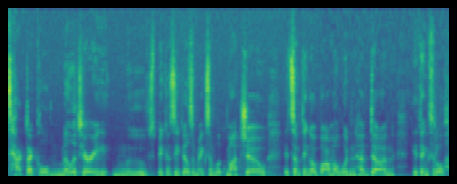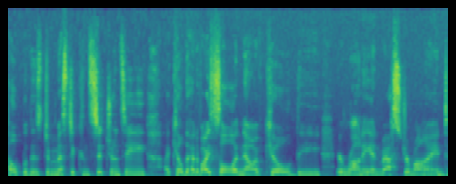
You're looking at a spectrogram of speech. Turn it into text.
tactical military moves because he feels it makes him look macho. It's something Obama wouldn't have done. He thinks it'll help with his domestic constituency. I killed the head of ISIL, and now I've killed the Iranian mastermind.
